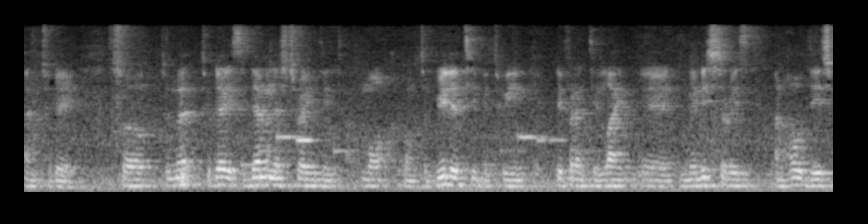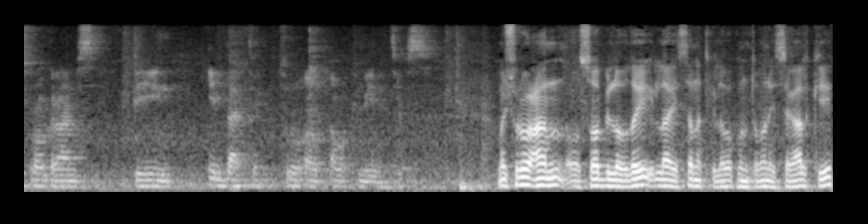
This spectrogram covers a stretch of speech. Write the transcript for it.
and today. So today is demonstrating more accountability between different line uh, ministries and how these programs being impacted throughout our communities. Mashruucan oo soo bilowday ilaa sannadkii laba kun toban iyo sagaalkii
